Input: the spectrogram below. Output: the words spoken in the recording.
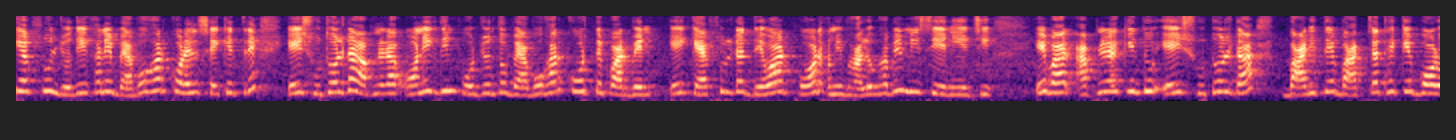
ক্যাপসুল যদি এখানে ব্যবহার করেন, সেক্ষেত্রে এই সুতলটা আপনারা অনেক দিন পর্যন্ত ব্যবহার করতে পারবেন। এই ক্যাপসুলটা দেওয়ার পর আমি ভালোভাবে মিশিয়ে নিয়েছি। এবার আপনারা কিন্তু এই সুতোলটা বাড়িতে বাচ্চা থেকে বড়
